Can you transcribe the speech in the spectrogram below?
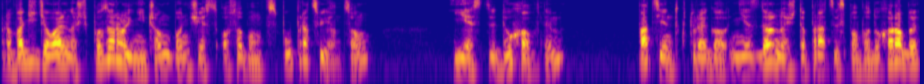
prowadzi działalność pozarolniczą bądź jest osobą współpracującą, jest duchownym, pacjent, którego niezdolność do pracy z powodu choroby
